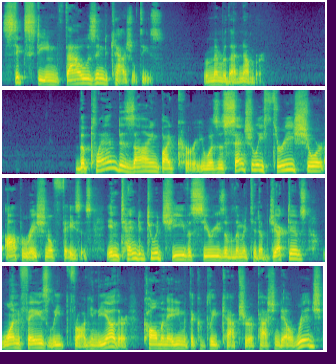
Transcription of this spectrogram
16,000 casualties. Remember that number. The plan designed by Currie was essentially three short operational phases intended to achieve a series of limited objectives, one phase leapfrogging the other, culminating with the complete capture of Passchendaele Ridge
